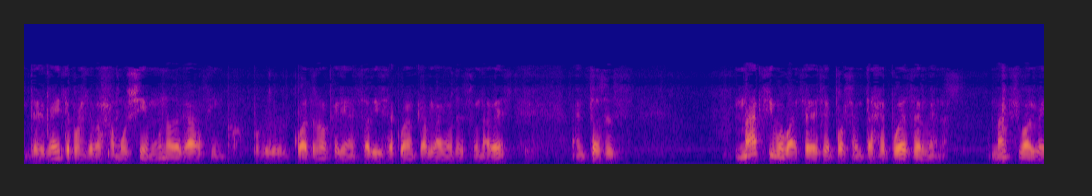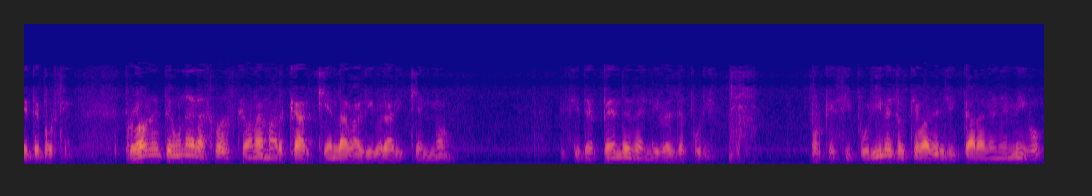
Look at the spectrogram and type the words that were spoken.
del 20% de Bajamushim, uno de cada cinco, porque los cuatro no querían salir, ¿se acuerdan que hablamos de eso una vez? Entonces, máximo va a ser ese porcentaje, puede ser menos, máximo el 20%. Probablemente una de las cosas que van a marcar quién la va a librar y quién no, es si depende del nivel de Purim. Porque si Purim es el que va a debilitar al enemigo,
